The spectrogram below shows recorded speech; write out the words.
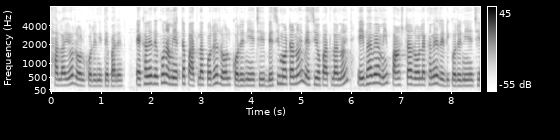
থালায়ও রোল করে নিতে পারেন। এখানে দেখুন, আমি একটা পাতলা করে রোল করে নিয়েছি। বেশি মোটা নয়, বেশিও পাতলা নয়। এইভাবে আমি পাঁচটা রোল এখানে রেডি করে নিয়েছি।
